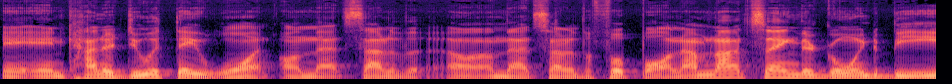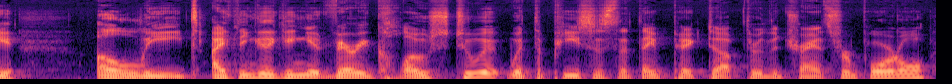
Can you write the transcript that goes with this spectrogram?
and, and kind of do what they want on that side of the on that side of the football. And I'm not saying they're going to be elite. I think they can get very close to it with the pieces that they picked up through the transfer portal.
